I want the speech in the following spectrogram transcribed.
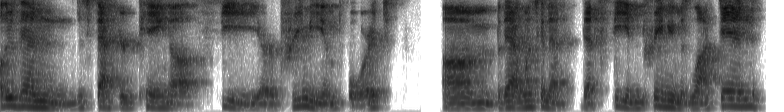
other than this fact you're paying a fee or a premium for it. Um, but that once again, that that fee and premium is locked in,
